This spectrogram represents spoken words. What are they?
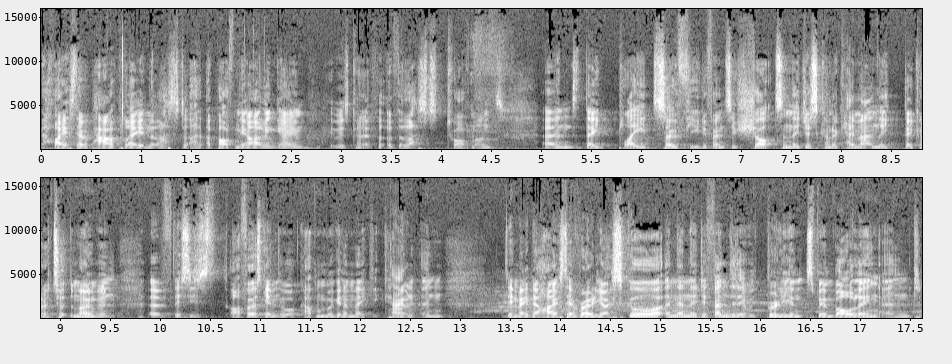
highest ever power play in the last, apart from the Ireland game, it was kind of of the last 12 months. And they played so few defensive shots, and they just kind of came out and they, they kind of took the moment of this is our first game in the World Cup, and we're going to make it count. And they made their highest ever ODI score, and then they defended it with brilliant spin bowling. And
